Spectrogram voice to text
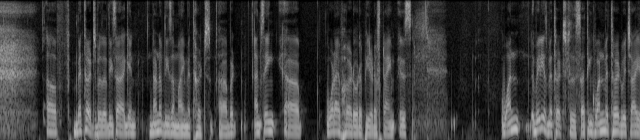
uh, methods, brother. These are again, none of these are my methods. Uh, but I'm saying uh, what I've heard over a period of time is one various methods to this. I think one method which I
